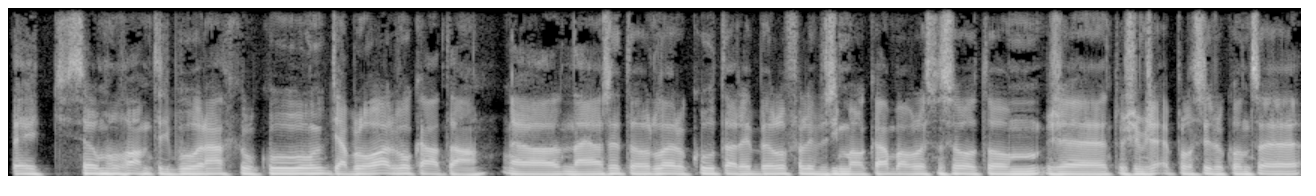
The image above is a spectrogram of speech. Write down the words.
teď se omlouvám, teď budu hrát chvilku Diablova advokáta. Eh, na jaře tohohle roku tady byl Filip Zřímalka, bavili jsme se o tom, že tuším, že Apple si dokonce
